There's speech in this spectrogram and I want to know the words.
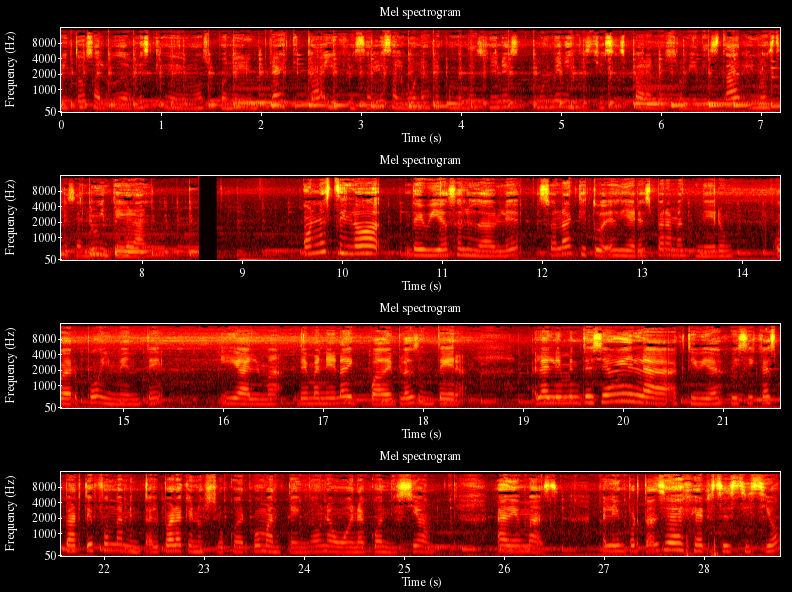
hábitos saludables que debemos poner en práctica y ofrecerles algunas recomendaciones muy beneficiosas para nuestro bienestar y nuestra salud integral. Un estilo de vida saludable son actitudes diarias para mantener un cuerpo y mente y alma de manera adecuada y placentera. La alimentación y la actividad física es parte fundamental para que nuestro cuerpo mantenga una buena condición. Además, la importancia de ejercicio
